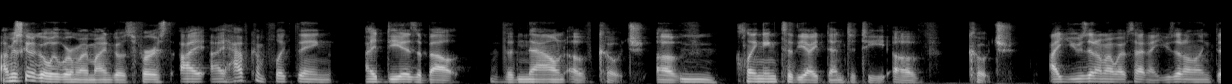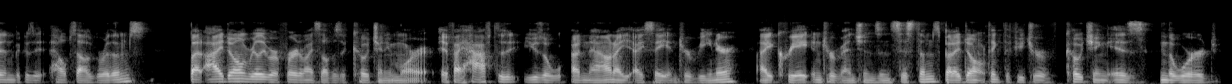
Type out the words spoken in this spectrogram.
I'm just gonna go with where my mind goes first. I, I have conflicting ideas about the noun of coach, of mm. clinging to the identity of coach. I use it on my website and I use it on LinkedIn because it helps algorithms. But I don't really refer to myself as a coach anymore. If I have to use a, a noun, I, I say intervener. I create interventions and systems, but I don't think the future of coaching is in the word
